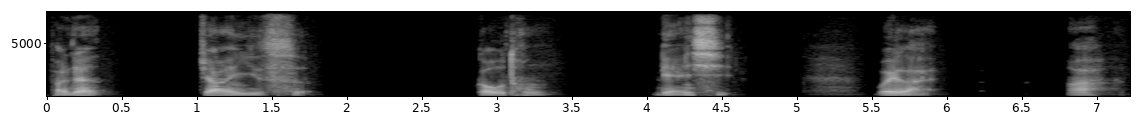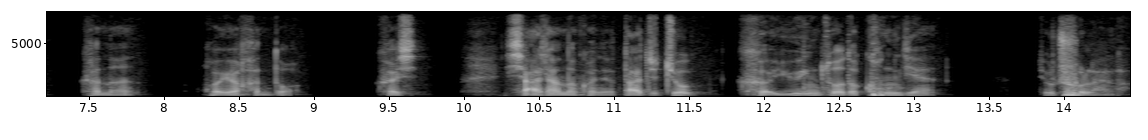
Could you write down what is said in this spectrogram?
反正这样一次沟通联系，未来啊可能会有很多可。遐想的空间，大家就可运作的空间就出来了，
